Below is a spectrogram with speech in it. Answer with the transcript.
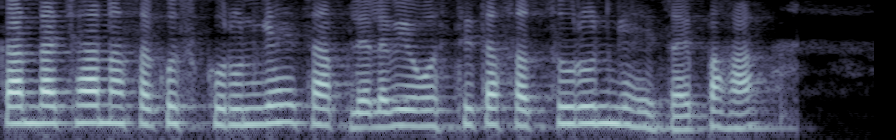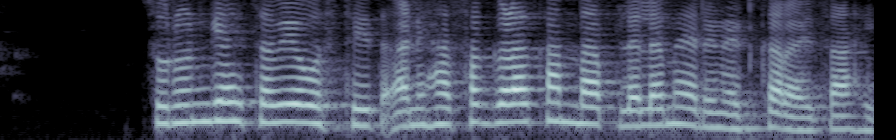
कांदा छान असा कुस्करून घ्यायचा आपल्याला व्यवस्थित असा चुरून घ्यायचा आहे. पहा. चुरून घ्यायचा व्यवस्थित आणि हा सगळा कांदा आपल्याला मॅरिनेट करायचा आहे.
